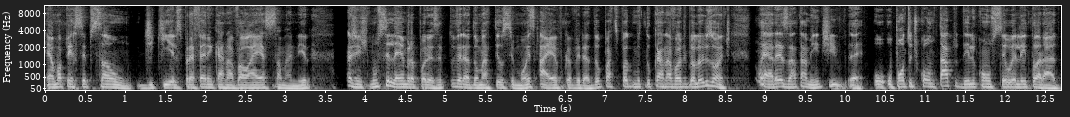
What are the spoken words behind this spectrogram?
é uma percepção de que eles preferem carnaval a essa maneira. A gente não se lembra, por exemplo, do vereador Matheus Simões, à época vereador, participando muito do Carnaval de Belo Horizonte. Não era exatamente é, o, o, ponto de contato dele com o seu eleitorado.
